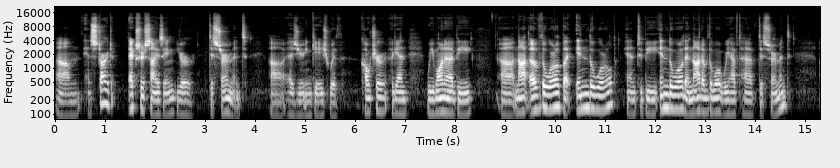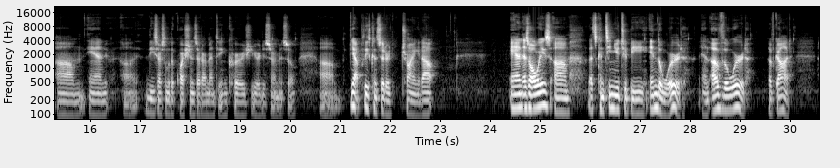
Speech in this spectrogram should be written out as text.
um, and start exercising your discernment uh, as you engage with culture. Again, we want to be uh, not of the world, but in the world. And to be in the world and not of the world, we have to have discernment. Um, and uh, these are some of the questions that are meant to encourage your discernment. So, um, yeah, please consider trying it out. And as always, um, let's continue to be in the Word and of the Word of God.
